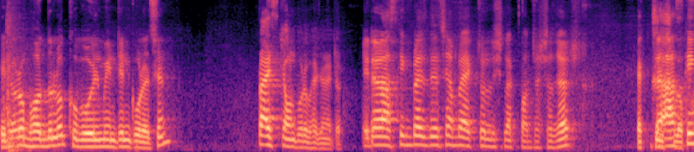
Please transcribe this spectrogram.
এটারও ভদ্রলোক খুব ওয়েল মেনটেন করেছেন। প্রাইস কেমন করে ভাইজান এটা এটার আস্কিং প্রাইস দিয়েছি আমরা একচল্লিশ লাখ পঞ্চাশ হাজার। আস্কিং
